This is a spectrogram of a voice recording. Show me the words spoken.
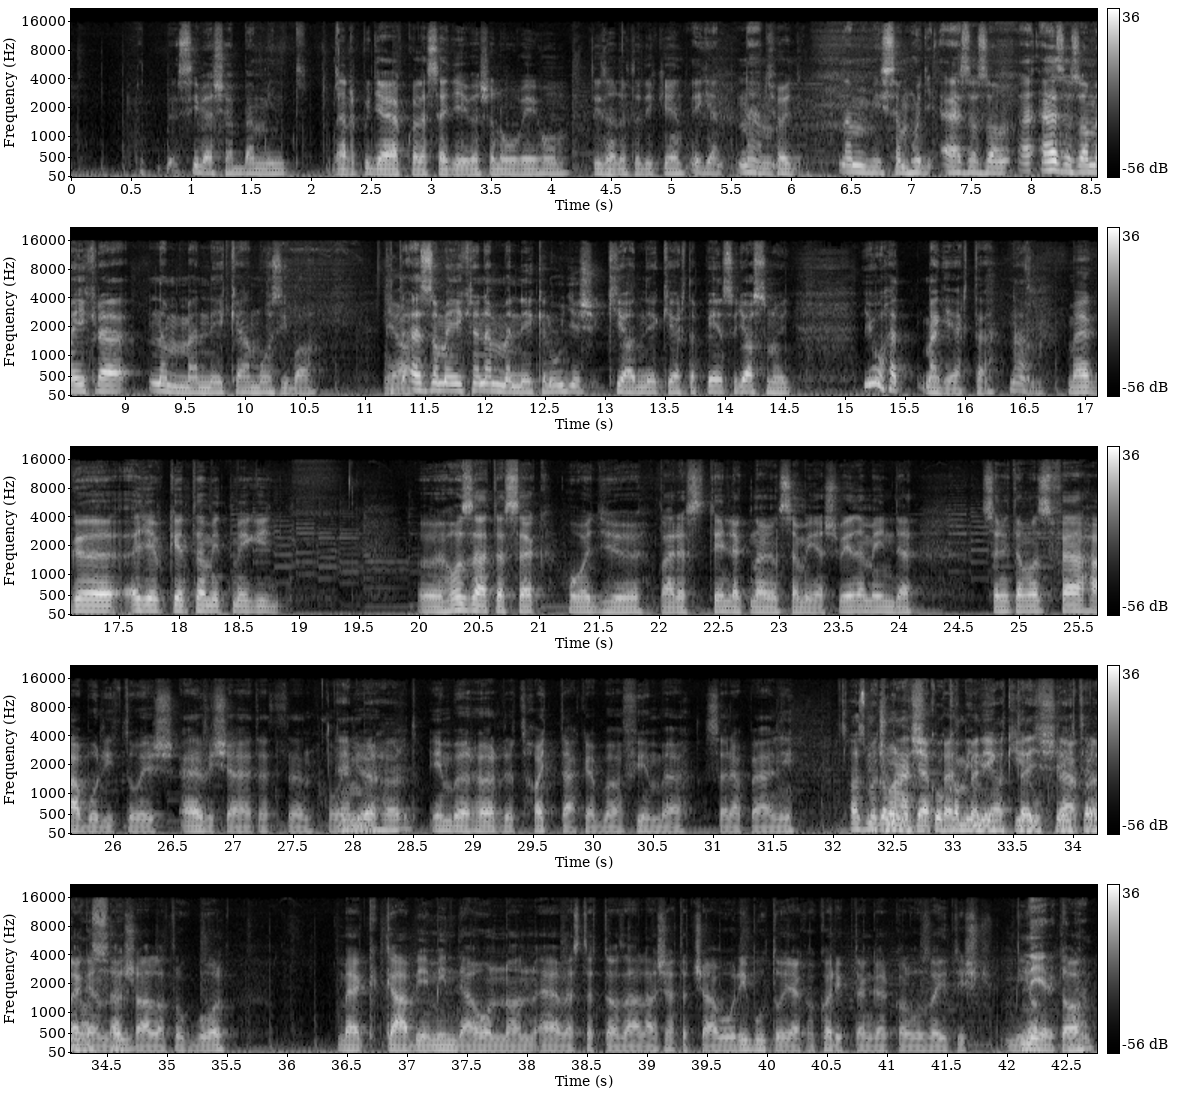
Szívesebben, mint... Mert ugye akkor lesz egy éves a No Way Home, 15-én. Igen, nem, Úgyhogy nem hiszem, hogy ez az, a, ez az, amelyikre nem mennék el moziba. Ja. ja, Ez, amelyikre nem mennék el úgy, és kiadnék érte pénzt, hogy azt mondom, hogy jó, hát megérte. Nem. meg ö, egyébként amit még így hozzáteszek, hogy bár ez tényleg nagyon személyes vélemény, de szerintem az felháborító és elviselhetetlen, hogy Amber Heard. Amber Heard-öt hagyták ebbe a filmbe szerepelni. Az meg a másik ok, Deppet ami pedig kirúgták a egységtelen az, legendás hogy... állatokból. Meg kb. mindenhonnan elvesztette az állását a csávó. Rebootolják a Karib-tenger kalózait is miatta. Nélkül,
